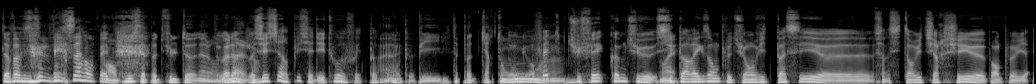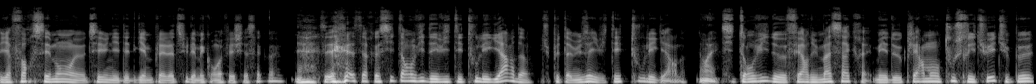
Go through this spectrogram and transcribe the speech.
t'as pas besoin de faire ça, en fait. En plus, t'as pas de Fulton, alors. voilà, dommage, bah, hein. c'est ça. En plus, il y a des toits, faut être pas con Ouais, un peu. Puis t'as pas de carton. Donc, en fait, euh, tu fais comme tu veux. Si par exemple, tu as envie de passer, euh, enfin, si t'as envie de chercher, euh, par exemple, il y a- il y, a forcément, tu sais, une idée de gameplay là-dessus. Les mecs ont réfléchi à ça quand même. C'est- C'est-à-dire que si t'as envie d'éviter tous les gardes, tu peux t'amuser à éviter tous les gardes. Ouais. Si t'as envie de faire du massacre, mais de clairement tous les tuer, tu peux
